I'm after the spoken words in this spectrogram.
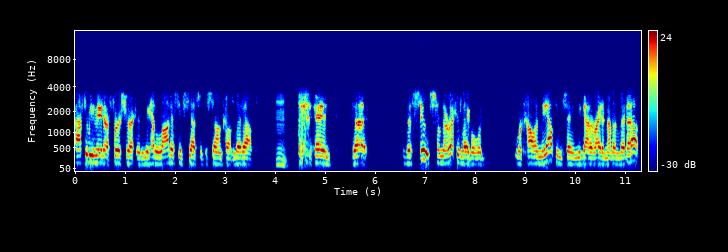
after we made our first record, and we had a lot of success with the song called "Lit Up," mm. and the the suits from the record label would were calling me up and saying, "You got to write another "Lit Up."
